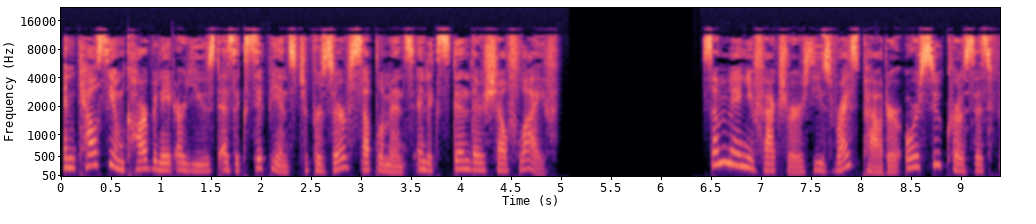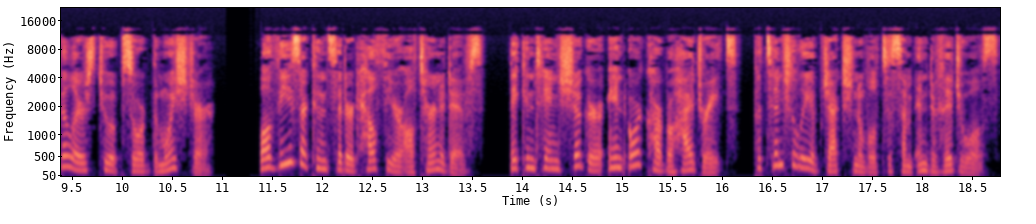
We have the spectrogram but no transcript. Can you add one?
and calcium carbonate are used as excipients to preserve supplements and extend their shelf life. Some manufacturers use rice powder or sucrose as fillers to absorb the moisture. While these are considered healthier alternatives, they contain sugar and or carbohydrates, potentially objectionable to some individuals.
